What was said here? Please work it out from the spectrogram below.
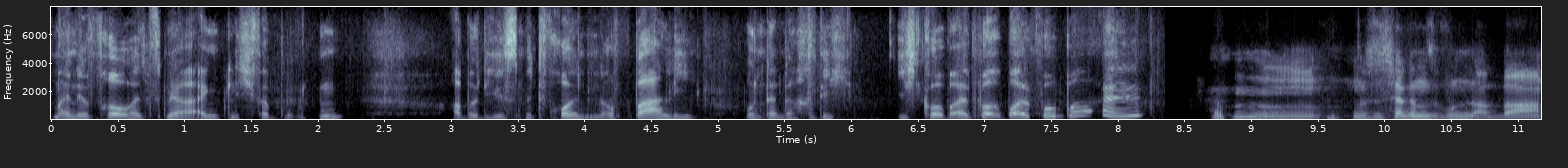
meine Frau hat's mir eigentlich verboten, aber die ist mit Freunden auf Bali und dann dachte ich, ich komme einfach mal vorbei. Hm, das ist ja ganz wunderbar.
